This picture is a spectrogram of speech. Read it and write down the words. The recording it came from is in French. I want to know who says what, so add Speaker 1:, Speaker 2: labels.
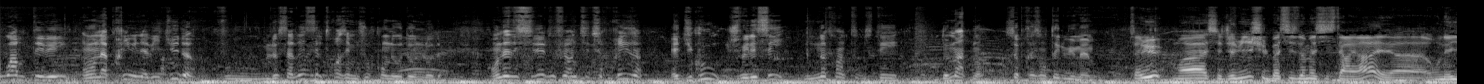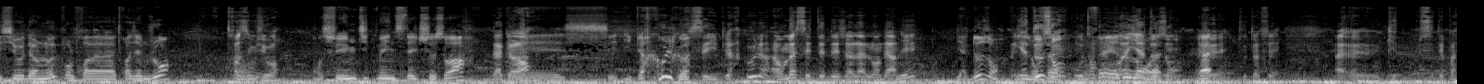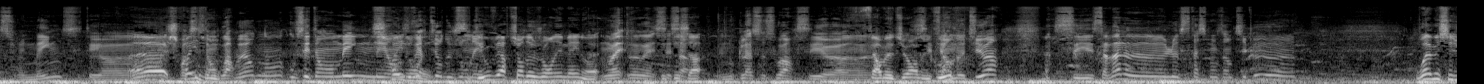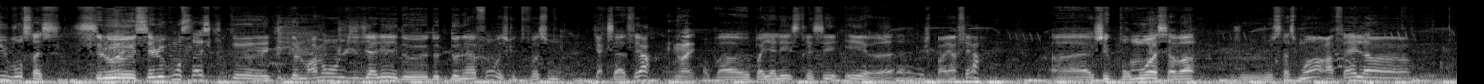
Speaker 1: Warm TV, on a pris une habitude, vous le savez, c'est le troisième jour qu'on est au download. On a décidé de vous faire une petite surprise et du coup, je vais laisser notre invité de maintenant se présenter lui-même.
Speaker 2: Salut, moi c'est Jamie, je suis le bassiste de Massisteria et euh, on est ici au download pour le troi- troisième jour.
Speaker 1: Troisième jour.
Speaker 2: On se fait une petite main stage ce soir.
Speaker 1: D'accord.
Speaker 2: C'est hyper cool quoi.
Speaker 1: C'est hyper cool. Alors moi, c'était déjà là l'an dernier.
Speaker 2: Il y a deux ans.
Speaker 1: Il y a deux ans, autant pour moi, il y a deux ans.
Speaker 2: Ouais.
Speaker 1: Ouais, tout à fait. Euh, euh, c'était pas sur une main, c'était. euh,
Speaker 2: Euh, je
Speaker 1: je crois que c'était en Warbird, non Ou c'était en main, mais en
Speaker 2: ont-
Speaker 1: ouverture de journée
Speaker 2: C'était ouverture de journée main, ouais.
Speaker 1: Ouais, ouais, ouais, c'est ça.
Speaker 2: ça.
Speaker 1: Donc là, ce soir, c'est. euh,
Speaker 2: Fermeture, du coup.
Speaker 1: fermeture. ça va, le, le stress monte un petit peu euh
Speaker 2: Ouais, mais c'est du bon stress. C'est le,
Speaker 1: Ouais.
Speaker 2: le bon stress qui te, qui te donne vraiment envie d'y aller, et de, de te donner à fond, parce que de toute façon, il n'y a que ça à faire.
Speaker 1: Ouais.
Speaker 2: On va pas y aller stressé et je peux rien faire. Je sais que pour moi ça va, je, je stresse moins. Raphaël, euh,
